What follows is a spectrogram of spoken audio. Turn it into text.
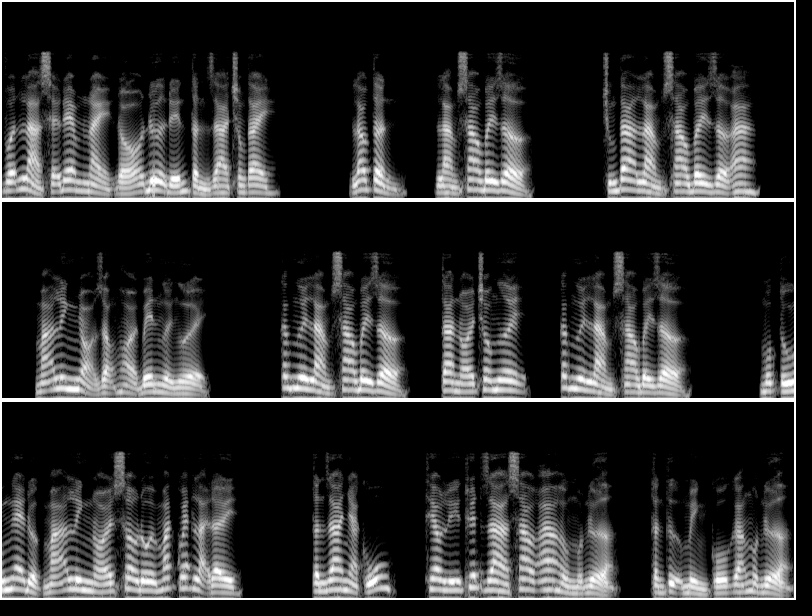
vẫn là sẽ đem này đó đưa đến tần ra trong tay. Lao tần, làm sao bây giờ? Chúng ta làm sao bây giờ a? Mã Linh nhỏ giọng hỏi bên người người. Các ngươi làm sao bây giờ? Ta nói cho ngươi, các ngươi làm sao bây giờ? Mục tú nghe được Mã Linh nói sau đôi mắt quét lại đây. Tần gia nhà cũ, theo lý thuyết ra sao A Hồng một nửa, tần tự mình cố gắng một nửa,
